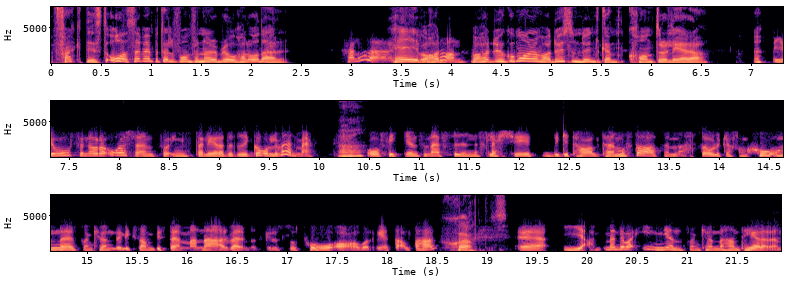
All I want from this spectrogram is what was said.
Faktiskt. Åsa är med på telefon från Örebro. Hallå där. Hallå där. Hej, God vad har, morgon. vad har du? God morgon, vad har du som du inte kan kontrollera? Jo, för några år sedan så installerade vi golvvärme Ja. och fick en sån här fin flashig digital termostat med massa olika funktioner som kunde liksom bestämma när värmen skulle slås på och av och du vet allt det här. Skönt. Eh, ja, men det var ingen som kunde hantera den.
